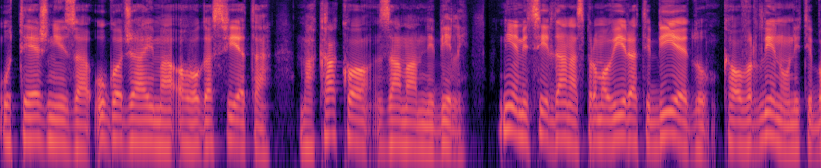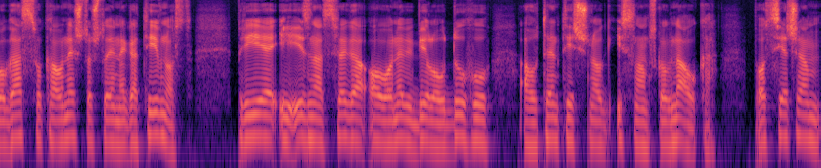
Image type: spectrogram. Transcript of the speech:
u težnji za ugođajima ovoga svijeta, ma kako zamamni bili. Nije mi cilj danas promovirati bijedu kao vrlinu, niti bogatstvo kao nešto što je negativnost. Prije i iznad svega ovo ne bi bilo u duhu autentičnog islamskog nauka. Podsjećam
